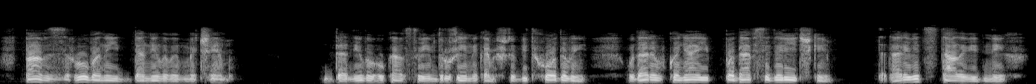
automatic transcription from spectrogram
впав зрубаний Даниловим мечем. Данило гукав своїм дружинникам, щоб відходили, ударив коня і подався до річки. Татари відстали від них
